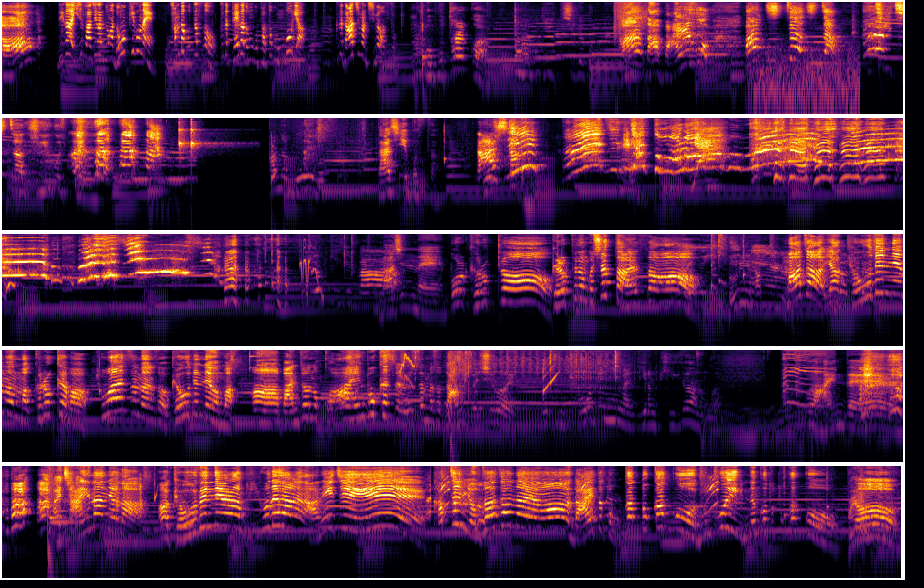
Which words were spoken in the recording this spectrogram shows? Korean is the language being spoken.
뭐 못할 거야 나네 집에 보내. 아 나 말고 아 진짜 진짜 이 진짜 죽이고 싶어 나는 뭐 입었어? 나시 입었어. 나시? 아 진짜 괴롭히지 마. 맛있네. 뭘 괴롭혀. 괴롭히는 거 시작도 안 했어. 둘이 맞아. 야 겨우디님은 막 그렇게 막 좋아했으면서 겨우디님은 막 아 만져놓고 아 행복했어. 이랬으면서 나는 왜 싫어해? 조호진님이랑 니랑 비교하는 거야? 그건 아닌데. 아니 잔인한 년아. 아 겨우대님이랑 비교 대상은 아니지. 같은 여자잖아요. 나이도 똑같 똑같고 눈코입 있는 것도 똑같고. 너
